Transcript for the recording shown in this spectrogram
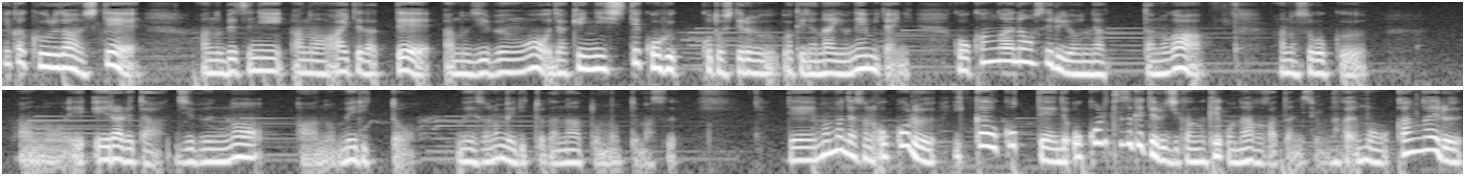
一回クールダウンしてあの別にあの相手だってあの自分を邪険にしてこういうことしてるわけじゃないよねみたいにこう考え直せるようになったのがあのすごくあの得られた自分のあのメリット瞑想のメリットだなと思ってます。で今まではその怒る一回怒ってで怒り続けてる時間が結構長かったんですよ。なんかもう考える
